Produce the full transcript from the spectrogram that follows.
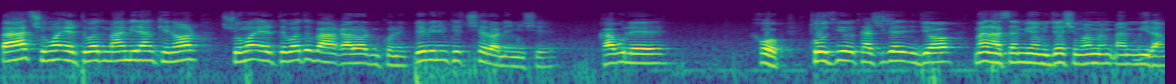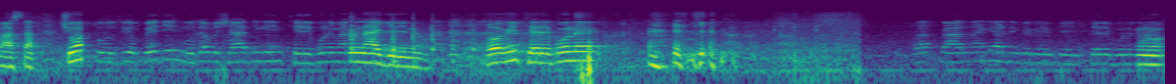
بعد شما ارتباط من میرم کنار شما ارتباط رو برقرار می‌کنید. ببینیم که چرا نمیشه. قبوله؟ خب توضیح و تشریف اینجا. من اصلا میام اینجا شما من, میرم اصلا. شما توضیح بدین مودا به شرط دیگه این تریبون منو نگیرین. خب این تریبون بر نگردیم ببینیم که این تریبونمون رو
